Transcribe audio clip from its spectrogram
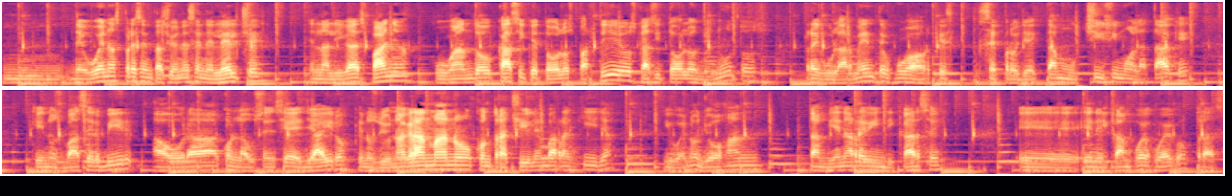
mm, de buenas presentaciones en el Elche, en la Liga de España, jugando casi que todos los partidos, casi todos los minutos, regularmente, un jugador que se proyecta muchísimo al ataque, que nos va a servir ahora con la ausencia de Jairo, que nos dio una gran mano contra Chile en Barranquilla. Y bueno, Johan también a reivindicarse eh, en el campo de juego tras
